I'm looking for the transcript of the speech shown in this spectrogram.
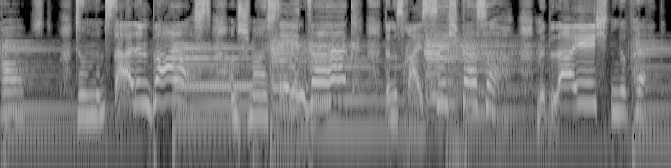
Brauchst. Du nimmst all den Ballast und schmeißt ihn weg, denn es reißt sich besser mit leichtem Gepäck.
